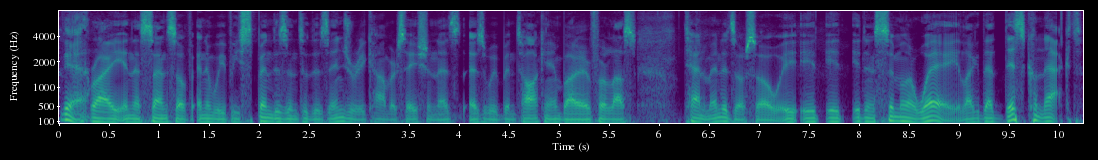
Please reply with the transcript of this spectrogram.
Yeah. right. In the sense of, and if we spin this into this injury conversation, as as we've been talking about it for the last ten minutes or so, it it, it, it in a similar way, like that disconnect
